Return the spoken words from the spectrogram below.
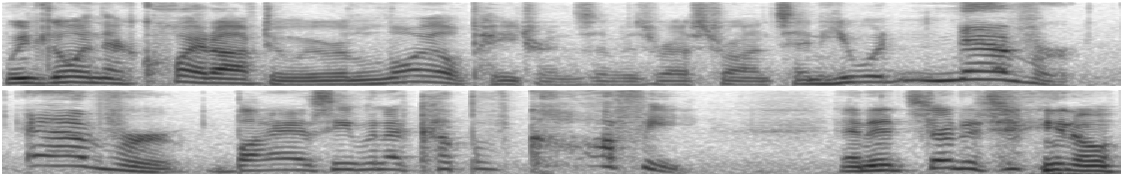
we'd go in there quite often. We were loyal patrons of his restaurants, and he would never ever buy us even a cup of coffee and it started to, you know,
